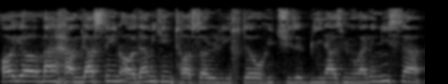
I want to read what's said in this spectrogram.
آیا من همدست این آدمی که این تاسا رو ریخته و هیچ چیز بی‌نظمی اومده نیستم؟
